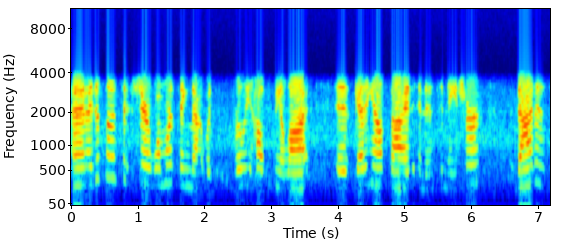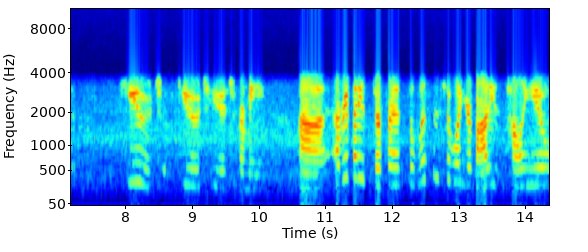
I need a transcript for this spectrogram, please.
And I just wanted to share one more thing that would really help me a lot is getting outside and into nature. That is huge, huge, huge for me. Uh, everybody's different, so listen to what your body's telling you,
